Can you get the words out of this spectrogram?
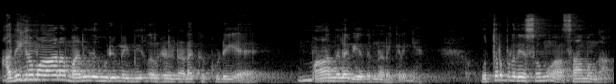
அதிகமான மனித உரிமை மீறல்கள் நடக்கக்கூடிய மாநிலம் எதுன்னு நினைக்கிறீங்க? உத்தரப்பிரதேசமும் அசாமும் தான்.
